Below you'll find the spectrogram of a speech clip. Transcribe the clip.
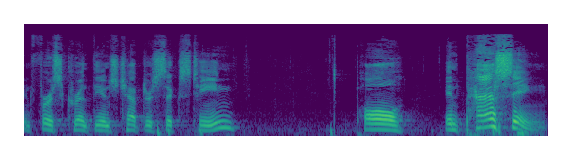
in 1 Corinthians chapter 16, Paul, in passing,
